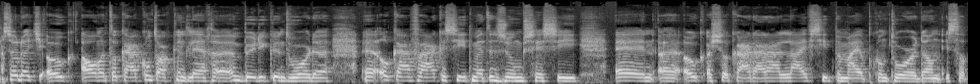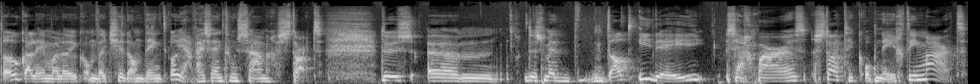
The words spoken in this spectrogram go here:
zodat je ook al met elkaar contact kunt leggen, een buddy kunt worden, uh, elkaar vaker ziet met een Zoom-sessie. En uh, ook als je elkaar daarna live ziet bij mij op kantoor, dan is dat ook alleen maar leuk, omdat je dan denkt: oh ja, wij zijn toen samen gestart. Dus, um, dus met dat idee, zeg maar, start ik op 19 maart.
